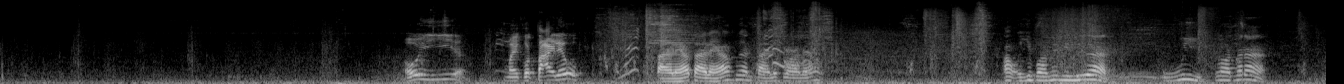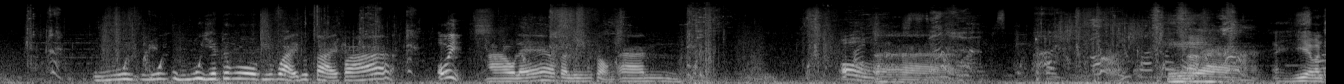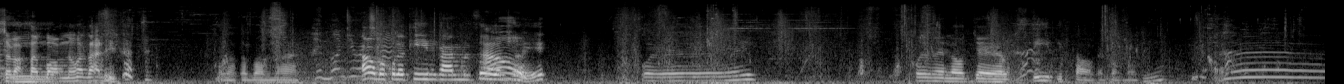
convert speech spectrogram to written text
โอ้ยเหี้ยไม่กดตายเร็วตายแล้วตายแล้วเพื่อนตายเรียบร้อยแล้ว เอ้าไอ้ที่บอลไม่มีเลือด อุ้ยรอดปะน่ะอุ้ยอุ้ยอุ้ยเย็ดโธ่ผิวไหวดูสายฟ้า โอ้ย เอาแล้วสลิงสองอันโอ้อ่าเฮียไอ้เหี้ยมันสะบักสะบอมนะว่าตาดิเรากระบอมมาก I'm under เอ้ามาคน attack. ละทีมกันมันสู้กันเอ้าเฉยเว้ยเว้ยเราเจอตี้ติดต่อกันแบบนี้เออ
